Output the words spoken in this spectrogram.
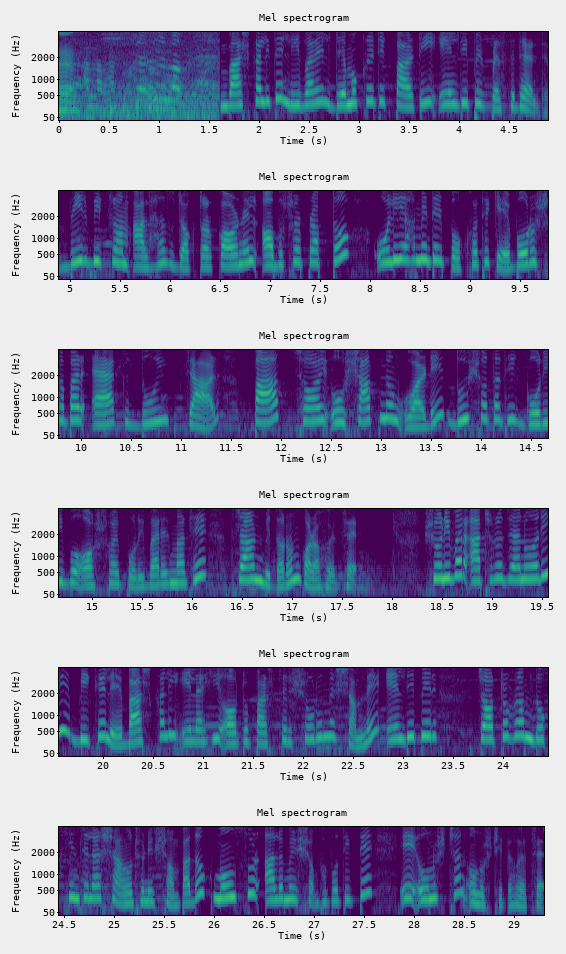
হ্যাঁ। আল্লাহ হাফিজ। বাঁশখালীতে লিবারেল ডেমোক্রেটিক পার্টি এলডিপির প্রেসিডেন্ট বীর বিক্রম আলহাজ ডক্টর কর্নেল অবসরপ্রাপ্ত অলি আহমেদের পক্ষ থেকে পৌরসভার এক দুই চার পাঁচ ছয় ও সাত নং ওয়ার্ডে দুই শতাধিক গরিব ও অসহায় পরিবারের মাঝে ত্রাণ বিতরণ করা হয়েছে। শনিবার আঠারো জানুয়ারি বিকেলে বাঁশখালী এলাহি অটো পার্সের শোরুমের সামনে এলডিপির চট্টগ্রাম দক্ষিণ জেলার সাংগঠনিক সম্পাদক মনসুর আলমের সভাপতিত্বে এ অনুষ্ঠান অনুষ্ঠিত হয়েছে।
